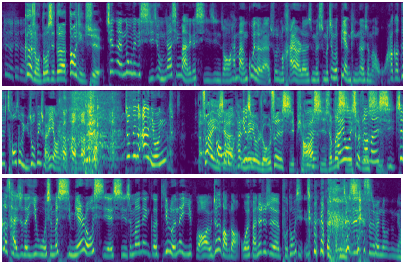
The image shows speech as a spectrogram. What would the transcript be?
对的对的，各种东西都要倒进去。现在弄那个洗衣机，我们家新买了一个洗衣机，你知道吗？还蛮贵的嘞，说什么海尔的什么什么这个变频的什么，哇靠，跟操作宇宙飞船一样的，就那个按钮你。转一下，它里面有柔顺洗、漂洗什么洗，还有专门洗这个材质的衣物，什么洗棉柔洗、洗什么那个涤纶的衣服哦，我真的搞不懂。我反正就是普通洗，就直接四十分钟弄掉。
